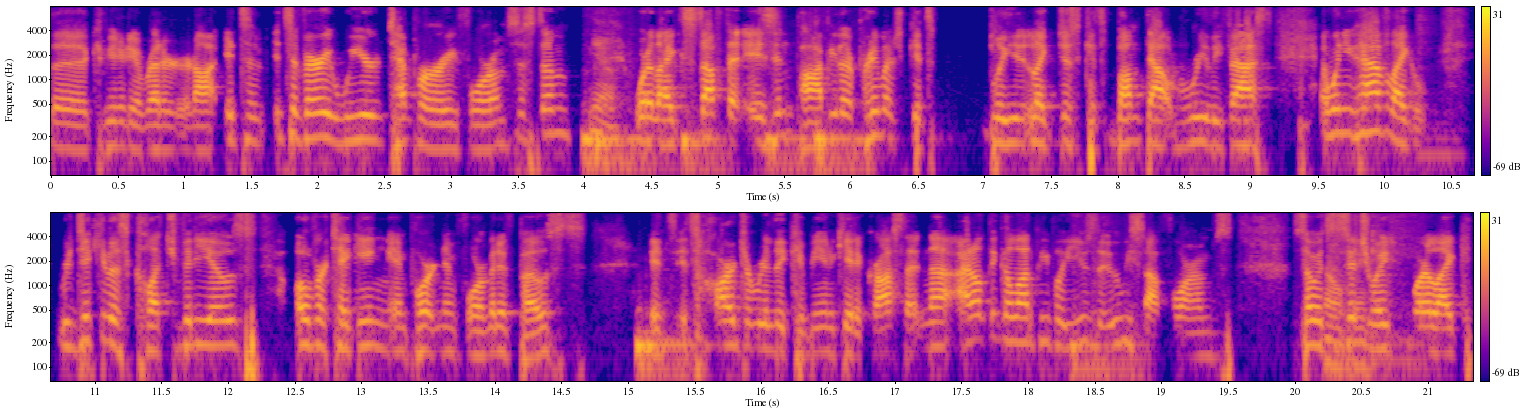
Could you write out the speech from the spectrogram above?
the community of Reddit or not, it's a it's a very weird temporary forum system Yeah. where like stuff that isn't popular pretty much gets bleed like just gets bumped out really fast. And when you have like ridiculous clutch videos overtaking important informative posts, it's it's hard to really communicate across that. I don't think a lot of people use the Ubisoft forums. So it's a situation where like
